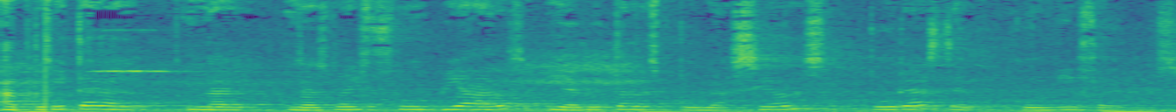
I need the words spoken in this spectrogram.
Aprofita les valls fluvials i evita les poblacions pures de coníferes.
